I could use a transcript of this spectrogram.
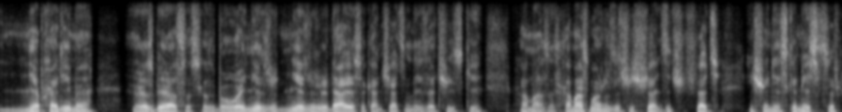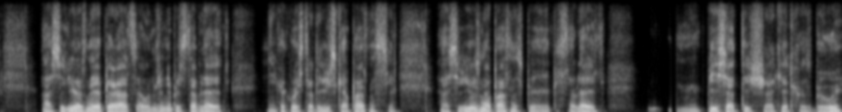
необходимо разбираться с Хазбулой, не, не дожидаясь окончательной зачистки Хамаса. Хамас можно зачищать, зачищать еще несколько месяцев, а серьезная операция, он уже не представляет никакой стратегической опасности, а серьезную опасность представляет 50 тысяч ракет Хазбулы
